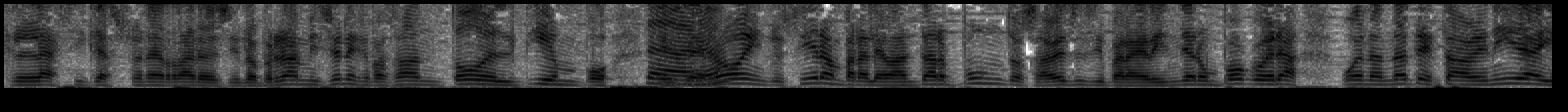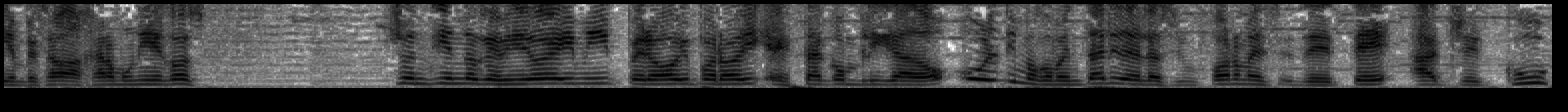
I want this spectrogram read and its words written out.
clásicas, suena raro decirlo, pero eran misiones que pasaban todo el tiempo. Claro. Ese, ¿no? Inclusive eran para levantar puntos a veces y para grindear un poco. Era, bueno, andate a esta avenida y empezaba a bajar muñecos. Yo entiendo que es videogaming, pero hoy por hoy está complicado. Último comentario de los informes de THQ,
